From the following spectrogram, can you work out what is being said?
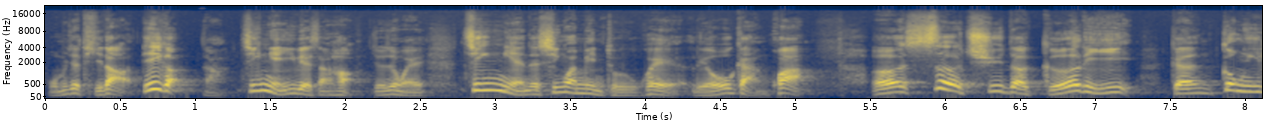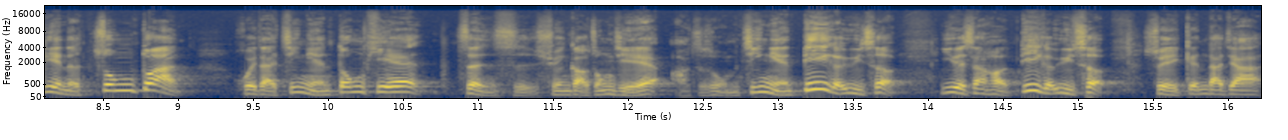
我们就提到第一个啊，今年一月三号就认为今年的新冠病毒会流感化，而社区的隔离跟供应链的中断会在今年冬天。正式宣告终结啊！这是我们今年第一个预测，一月三号第一个预测，所以跟大家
